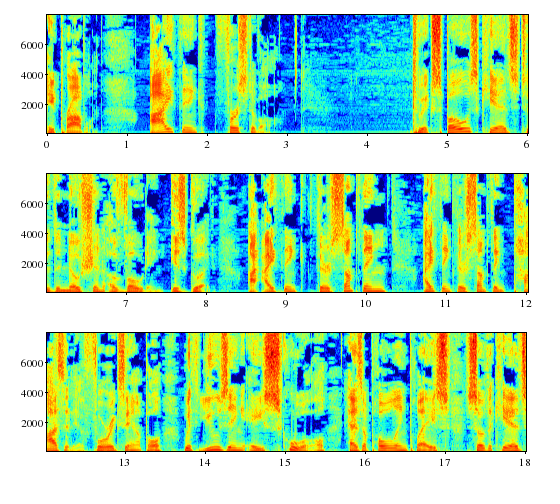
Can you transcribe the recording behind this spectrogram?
a problem. I think, first of all, to expose kids to the notion of voting is good. I, I think there's something I think there's something positive, for example, with using a school as a polling place so the kids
